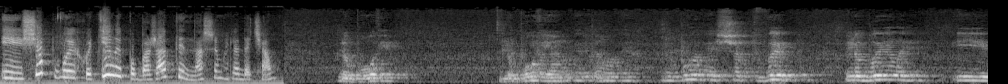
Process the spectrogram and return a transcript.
І що б ви хотіли побажати нашим глядачам? любові. Любові. любові, любові, щоб ви любили і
